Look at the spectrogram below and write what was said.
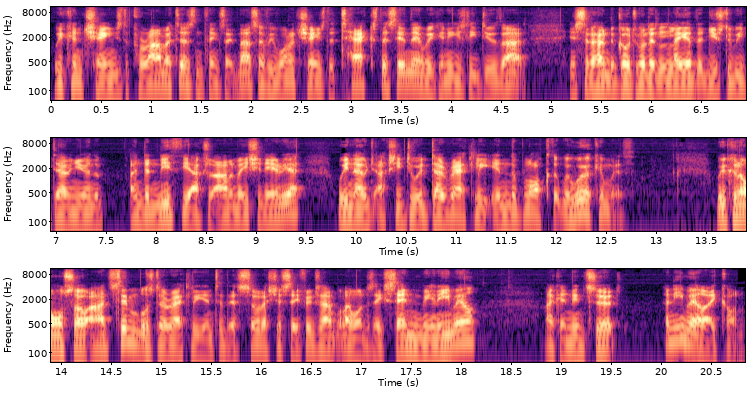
we can change the parameters and things like that. So if we want to change the text that's in there, we can easily do that. Instead of having to go to a little layer that used to be down here in the, underneath the actual animation area, we now actually do it directly in the block that we're working with. We can also add symbols directly into this. So let's just say, for example, I want to say send me an email. I can insert an email icon.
